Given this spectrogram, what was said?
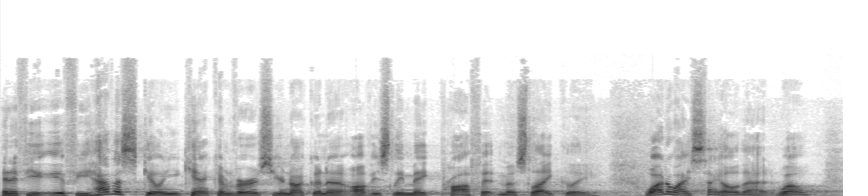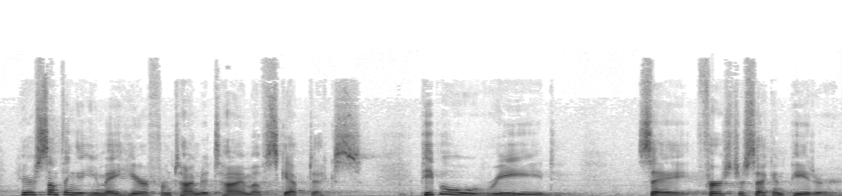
And if you if you have a skill and you can't converse, you're not going to obviously make profit most likely. Why do I say all that? Well, here's something that you may hear from time to time of skeptics. People will read say 1st or 2nd Peter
